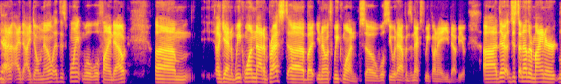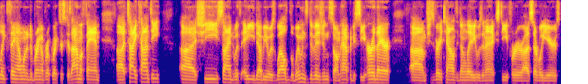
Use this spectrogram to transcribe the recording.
Yeah. I, I, I don't know at this point. We'll we'll find out. Um, again, week one, not impressed, uh, but you know it's week one, so we'll see what happens next week on AEW. Uh, there, just another minor like thing I wanted to bring up real quick, just because I'm a fan. Uh, Tay Conti, uh, she signed with AEW as well, the women's division, so I'm happy to see her there. Um, she's a very talented young lady who was in NXT for uh, several years,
